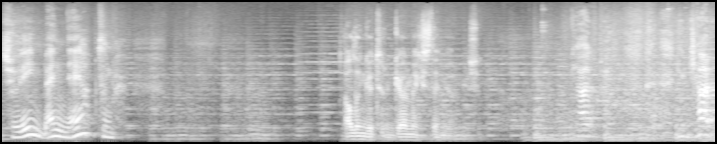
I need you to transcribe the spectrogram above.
söyleyin ben ne yaptım? Alın götürün görmek istemiyorum yüzünü. Hünkârım, hünkârım.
